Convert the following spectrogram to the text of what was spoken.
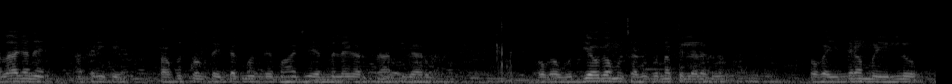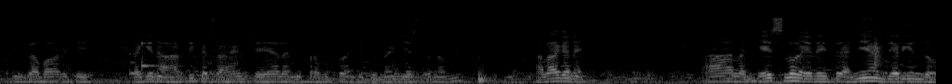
అలాగనే అతనికి ప్రభుత్వంతో ఇంతకుముందే మాజీ ఎమ్మెల్యే గారు క్రాంతి గారు ఒక ఉద్యోగము చదువుకున్న పిల్లలకు ఒక ఇందిరమ్మ ఇల్లు ఇంకా వారికి తగిన ఆర్థిక సహాయం చేయాలని ప్రభుత్వానికి డిమాండ్ చేస్తున్నాము. అలాగనే వాళ్ళ కేసులో ఏదైతే అన్యాయం జరిగిందో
